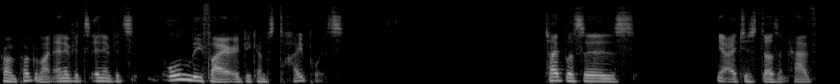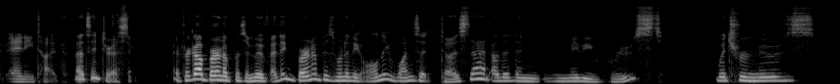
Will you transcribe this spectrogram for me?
from Pokemon. And if it's and if it's only fire, it becomes typeless. Typeless is yeah, it just doesn't have any type. That's interesting. I forgot Burn Up was a move. I think Burn Up is one of the only ones that does that, other than maybe Roost, which removes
